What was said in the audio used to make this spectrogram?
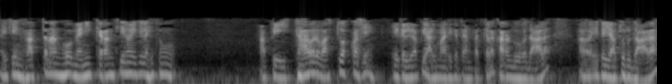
ඒකෙන් රත්තරන් හෝ මණික් කරන් තියනවා කියලා හිතමු අපේ ස්ථාවර වස්තුවක් වශයෙන් ඒක ලිය අපි අල්මාරියක තැම්පත් කරලා කරඬුවක දාලා ඒක යතුරු දාලා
